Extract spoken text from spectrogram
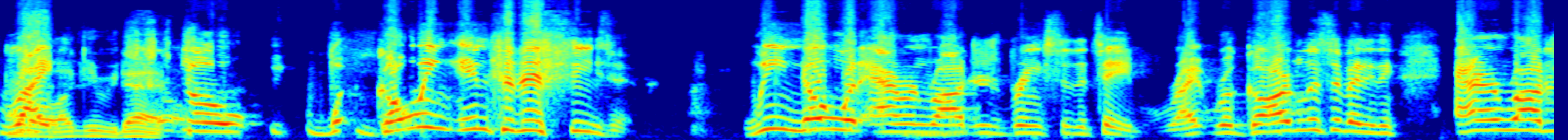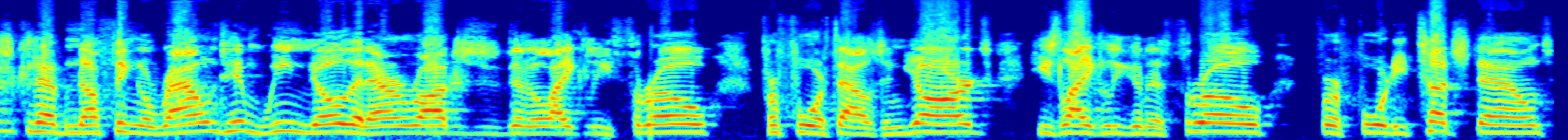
Right. all, I'll give you that. So w- going into this season, we know what Aaron Rodgers brings to the table, right? Regardless of anything, Aaron Rodgers could have nothing around him. We know that Aaron Rodgers is going to likely throw for 4,000 yards. He's likely going to throw for 40 touchdowns.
